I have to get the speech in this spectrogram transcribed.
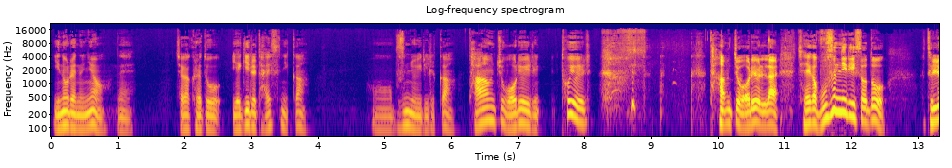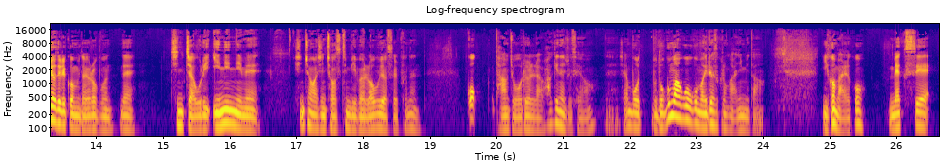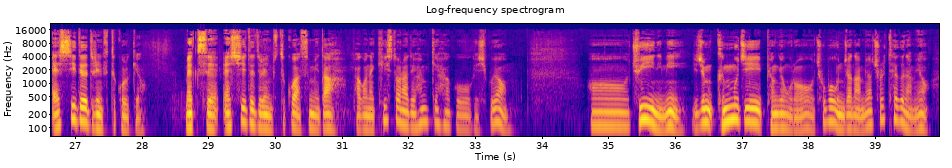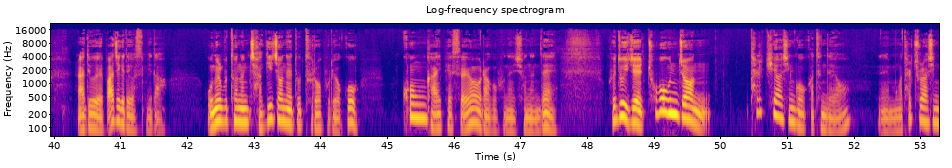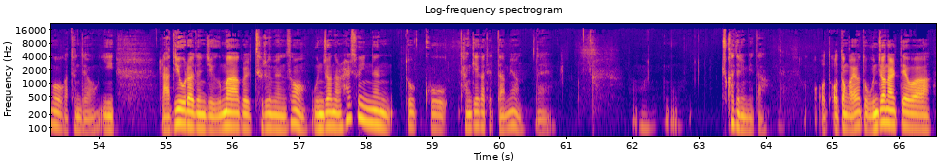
이 노래는요, 네. 제가 그래도 얘기를 다 했으니까, 어, 무슨 요일일까? 다음 주 월요일, 토요일? 다음 주 월요일 날 제가 무슨 일이 있어도 들려드릴 겁니다, 여러분. 네. 진짜 우리 이니님의 신청하신 저스틴 비버의 Love Yourself는 꼭 다음 주 월요일 날 확인해 주세요. 네. 제가 뭐, 뭐 녹음하고 오고 막 이래서 그런 거 아닙니다. 이거 말고 맥스의 Acid Dreams 듣고 올게요. 맥스의 Acid Dreams 듣고 왔습니다. 박원의 Kiss the Radio 함께 하고 계시고요. 어, 주희님이 요즘 근무지 변경으로 초보 운전하며 출퇴근하며 라디오에 빠지게 되었습니다. 오늘부터는 자기 전에도 들어보려고 콩 가입했어요 라고 보내주셨는데 그래도 이제 초보 운전 탈피하신 것 같은데요. 네, 뭔가 탈출하신 것 같은데요. 이 라디오라든지 음악을 들으면서 운전을 할 수 있는 또 그 단계가 됐다면 네. 어, 뭐, 축하드립니다. 어, 떤가요또 운전할 때와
